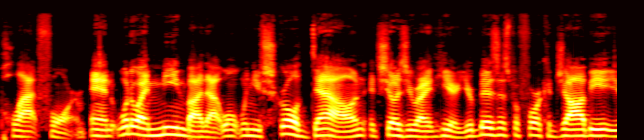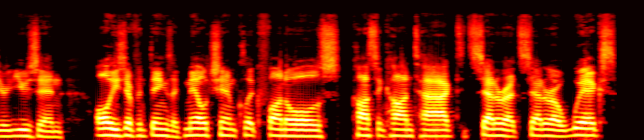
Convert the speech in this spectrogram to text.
platform. And what do I mean by that? Well, when you scroll down, it shows you right here your business before Kajabi, you're using all these different things like MailChimp, ClickFunnels, Constant Contact, et cetera, et cetera, Wix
